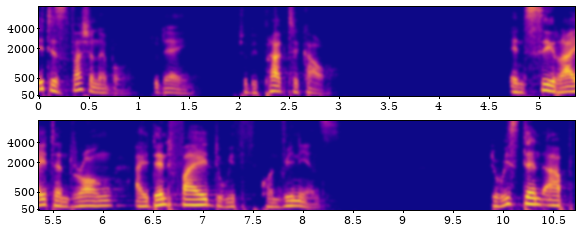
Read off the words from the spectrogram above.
It is fashionable today to be practical and see right and wrong identified with convenience. Do we stand up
